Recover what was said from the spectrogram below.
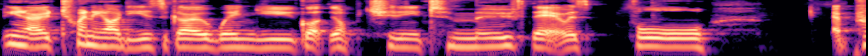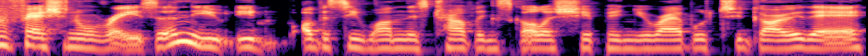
you know, 20 odd years ago when you got the opportunity to move there, it was for a professional reason. You, you obviously won this traveling scholarship and you were able to go there.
